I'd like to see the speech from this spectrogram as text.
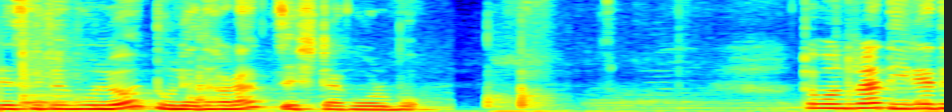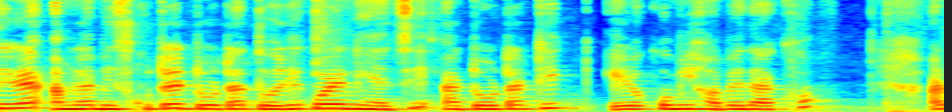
রেসিপিগুলো তুলে ধরার চেষ্টা করব। তো বন্ধুরা, ধীরে ধীরে আমরা বিস্কুটের ডোটা তৈরি করে নিয়েছি, আর ডোটা ঠিক এরকমই হবে, দেখো। আর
